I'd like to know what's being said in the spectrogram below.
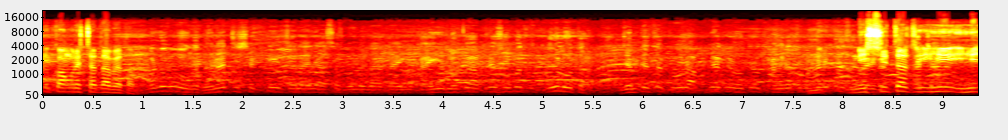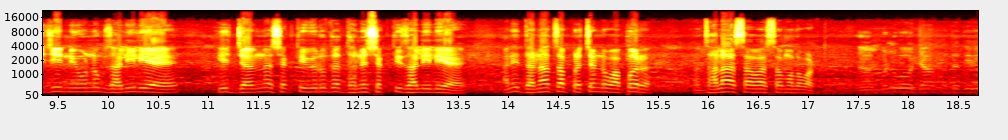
ते काँग्रेसच्या ताब्यात धनाची शक्ती चालायला असं बोललं जात आहे की काही लोक आपल्यासोबत कौल होतं जनतेचा कौल आपल्याकडे होतं काँग्रेस निश्चितच ही ही जी निवडणूक झालेली आहे ही जनशक्ती विरुद्ध धनशक्ती झालेली आहे. आणि धनाचा प्रचंड वापर झाला असावा असं मला वाटतं. अं, हो, ज्या पद्धतीने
